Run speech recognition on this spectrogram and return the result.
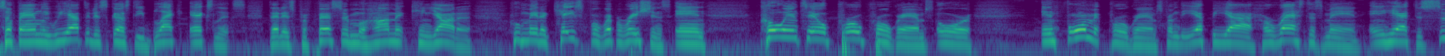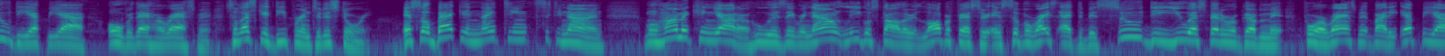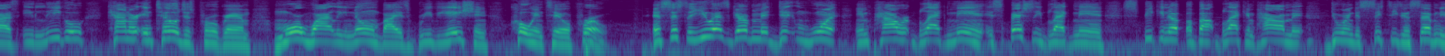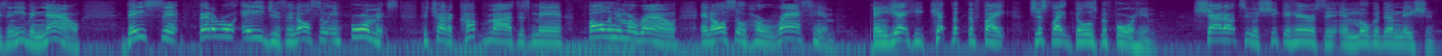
So, family, we have to discuss the black excellence that is Professor Muhammad Kenyatta, who made a case for reparations and COINTELPRO programs or informant programs from the FBI harassed this man, and he had to sue the FBI over that harassment. So, let's get deeper into this story. And so back in 1969, Muhammad Kenyatta, who is a renowned legal scholar, law professor, and civil rights activist, sued the U.S. federal government for harassment by the FBI's illegal counterintelligence program, more widely known by its abbreviation COINTELPRO. And since the US government didn't want empowered black men, especially black men, speaking up about black empowerment during the 60s and 70s and even now, they sent federal agents and also informants to try to compromise this man, follow him around, and also harass him. And yet he kept up the fight just like those before him. Shout out to Ashika Harrison and Moguldom Nation.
